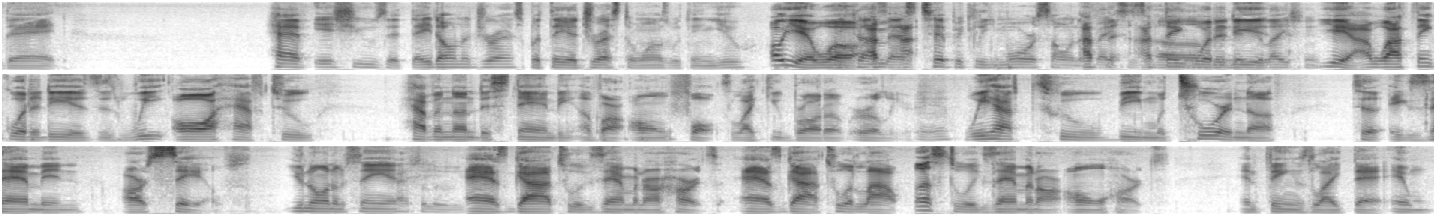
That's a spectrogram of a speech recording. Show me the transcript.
that have issues that they don't address, but they address the ones within you. Oh yeah, well, because I'm, that's I, typically more so on the I, basis I think of what it is, yeah, well, I think what it is is we all have to have an understanding of our own faults, like you brought up earlier. Mm-hmm. We have to be mature enough to examine ourselves. You know what I'm saying? Absolutely. Ask God to examine our hearts. Ask God to allow us to examine our own hearts and things like that. And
